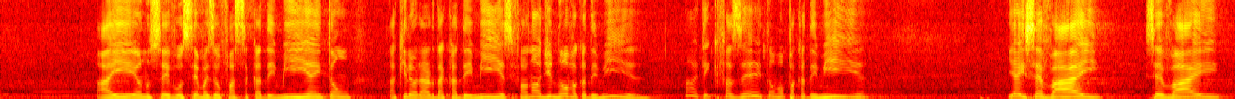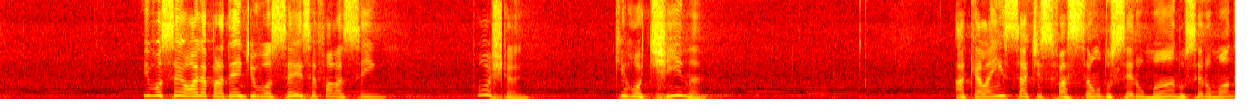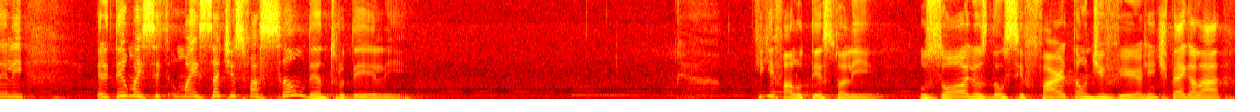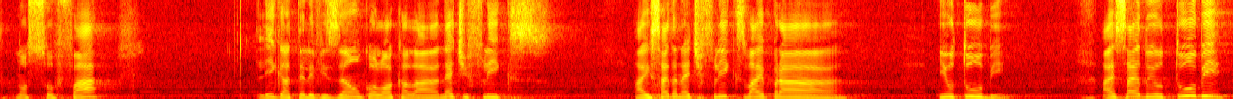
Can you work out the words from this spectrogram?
Aí eu não sei você, mas eu faço academia, então aquele horário da academia, você fala, não, de novo academia. Ah, tem que fazer, então vamos para academia. E aí você vai, você vai, e você olha para dentro de você e você fala assim: Poxa, que rotina aquela insatisfação do ser humano. O ser humano ele, ele tem uma, uma insatisfação dentro dele. O que, que fala o texto ali? Os olhos não se fartam de ver. A gente pega lá nosso sofá, liga a televisão, coloca lá Netflix. Aí sai da Netflix, vai para YouTube. Aí sai do YouTube,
